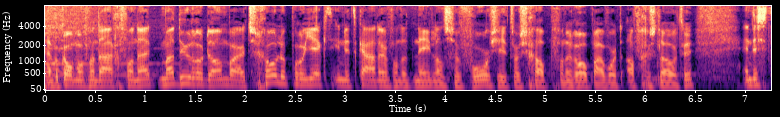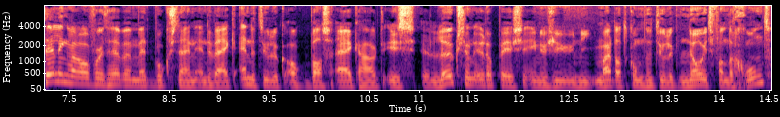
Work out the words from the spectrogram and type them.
En we komen vandaag vanuit Madurodam, waar het scholenproject in het kader van het Nederlandse voorzitterschap van Europa wordt afgesloten. En de stelling waarover we het hebben met Boekstein en de Wijk en natuurlijk ook Bas Eickhout is leuk zo'n Europese energieunie, maar dat komt natuurlijk nooit van de grond.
